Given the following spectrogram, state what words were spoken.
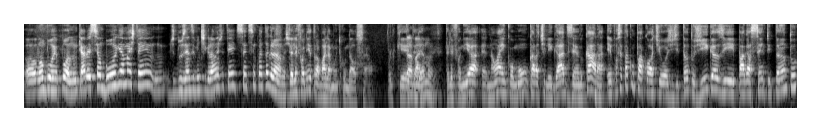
o hambúrguer. Pô, não quero esse hambúrguer, mas tem de 220 gramas e tem de 150 gramas. Telefonia trabalha muito com downsell. Porque Trabalha muito. telefonia é, não é incomum o cara te ligar dizendo, cara, você tá com um pacote hoje de tantos gigas e paga cento e tanto,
